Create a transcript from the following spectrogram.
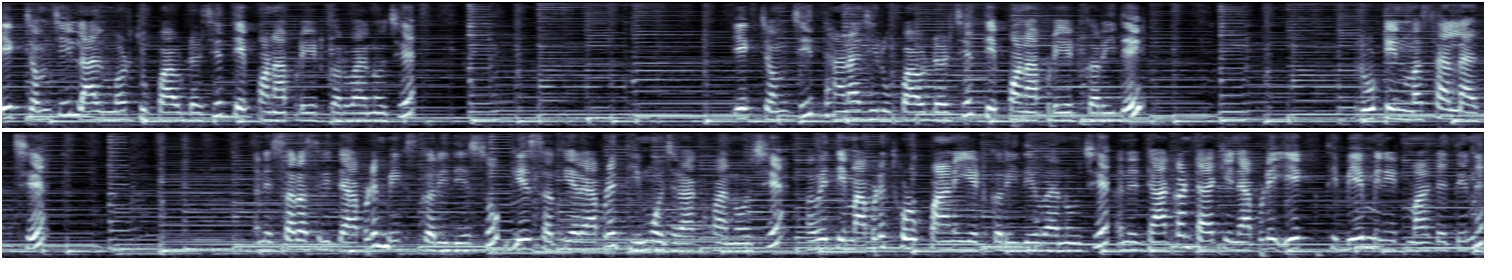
એક ચમચી લાલ મરચું પાવડર છે, તે પણ આપણે એડ કરવાનો છે. એક ચમચી ધાણા જીરું પાવડર છે, તે પણ આપણે એડ કરી દઈ રૂટીન મસાલા જ છે. અને સરસ રીતે આપણે મિક્સ કરી દઈશું. ગેસ અત્યારે આપણે ધીમો જ રાખવાનો છે. હવે તેમાં આપણે થોડું પાણી એડ કરી દેવાનું છે. અને ઢાંકણ ઢાંકીને આપણે એક થી બે મિનિટ માટે તેને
